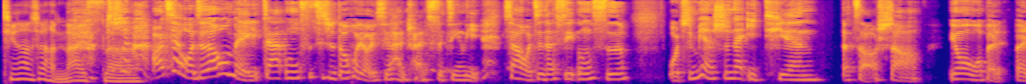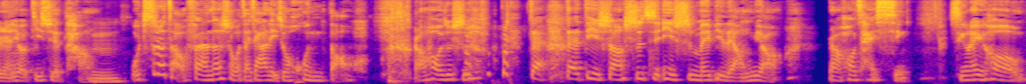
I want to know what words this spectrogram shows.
听上去很 nice 啊。是而且我觉得我每一家公司其实都会有一些很传奇的经历。像我记得 C 公司，我去面试那一天的早上。因为我本本人有低血糖，嗯，我吃了早饭，但是我在家里就昏倒，然后就是在在地上失去意识，maybe 两秒，然后才醒。醒了以后，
